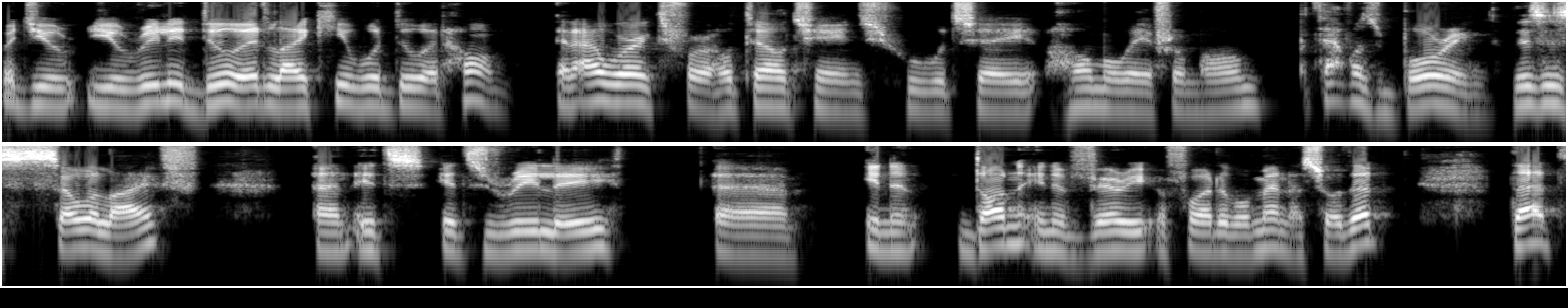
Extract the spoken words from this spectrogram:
but you you really do it like you would do at home. And I worked for a hotel chains who would say home away from home, but that was boring. This is so alive, and it's it's really uh, in a done in a very affordable manner. So that that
